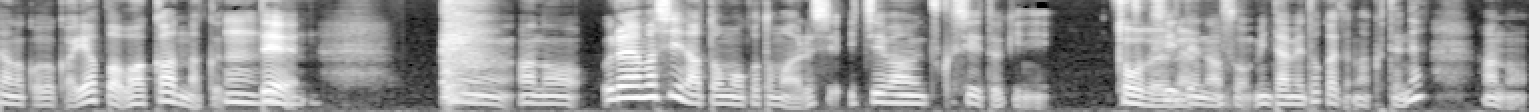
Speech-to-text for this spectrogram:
なのかどうかやっぱ分かんなくって、うんあの羨ましいなと思うこともあるし一番美しい時にそうだよね。美しいっていうのはそう見た目とかじゃなくてね。あの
